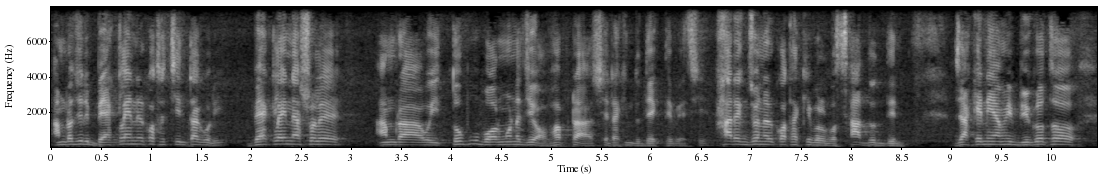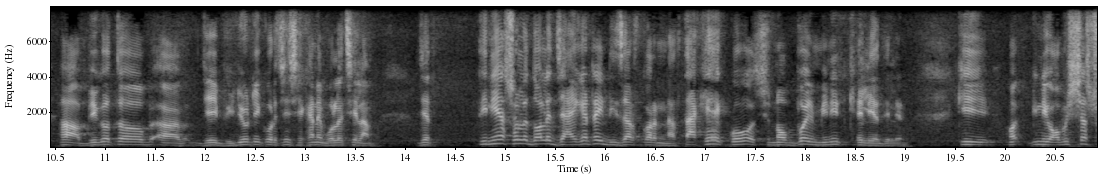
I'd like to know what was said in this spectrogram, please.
আমরা যদি ব্যাকলাইনের কথা চিন্তা করি ব্যাকলাইনে আসলে আমরা ওই তপু বর্মনের যে অভাবটা, সেটা কিন্তু দেখতে পেয়েছি। আরেকজনের কথা কি বলব? সাদুদ্দিন। যাকে নিয়ে আমি বিগত হ্যাঁ, বিগত যে ভিডিওটি করেছি সেখানে বলেছিলাম যে তিনি আসলে দলের জায়গাটাই ডিজার্ভ করেন না। তাকে কোচ নব্বই মিনিট খেলিয়ে দিলেন। কি তিনি অবিশ্বাস্য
